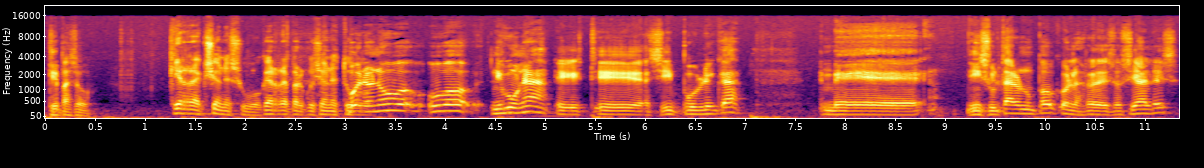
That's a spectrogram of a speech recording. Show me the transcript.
¿Qué pasó? ¿Qué reacciones hubo? ¿Qué repercusiones tuvo? Bueno, no hubo, hubo ninguna este, así pública. Me insultaron un poco en las redes sociales.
